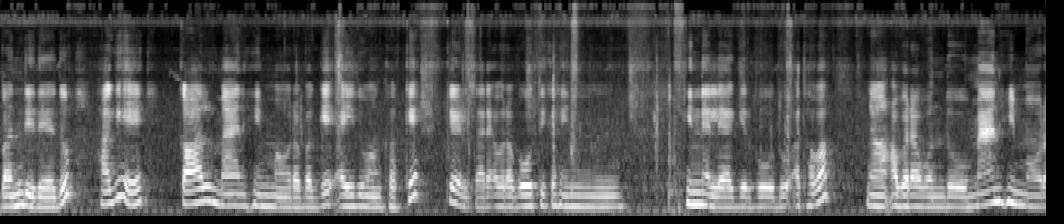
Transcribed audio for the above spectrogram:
ಬಂದಿದೆ ಅದು. ಹಾಗೆಯೇ ಕಾಲ್ ಮ್ಯಾನ್ ಹಿಮ್ ಅವರ ಬಗ್ಗೆ ಐದು ಅಂಕಕ್ಕೆ ಕೇಳ್ತಾರೆ. ಅವರ ಭೌತಿಕ ಹಿನ್, ಹಿನ್ನೆಲೆ ಆಗಿರ್ಬೋದು ಅಥವಾ ಅವರ ಒಂದು ಮ್ಯಾನ್ ಹಿಮ್ ಅವರ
